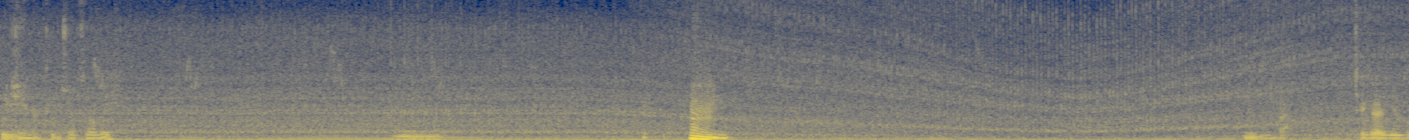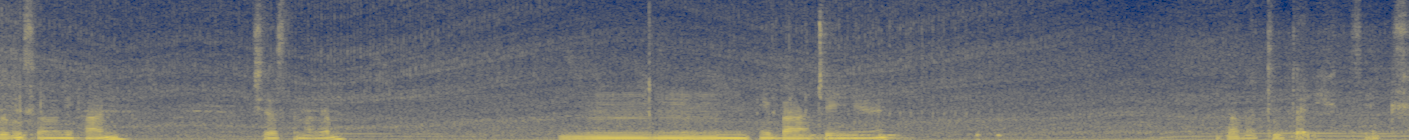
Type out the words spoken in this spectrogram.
później na tymczasowych. Hmm. Hmm. Dobra. Czekajcie, z drugiej strony mechanik. Się zastanawiam. Hmm, chyba raczej nie. Dobra, tutaj. Cyk.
